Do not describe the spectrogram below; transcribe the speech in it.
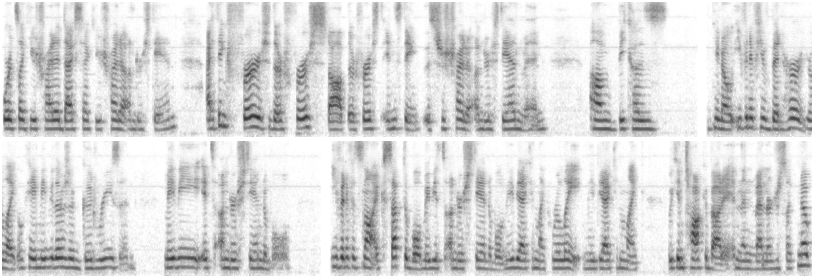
where it's like you try to dissect you try to understand. I think first their first stop their first instinct is just try to understand men um, because you know even if you've been hurt you're like okay maybe there's a good reason. Maybe it's understandable. Even if it's not acceptable maybe it's understandable. Maybe i can like relate. Maybe i can like we can talk about it. And then men are just like nope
